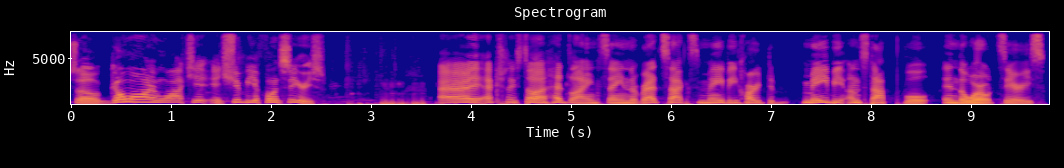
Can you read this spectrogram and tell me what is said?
So go on and watch it. It should be a fun series. I actually saw a headline saying the Red Sox may be hard to, may be unstoppable in the World Series.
